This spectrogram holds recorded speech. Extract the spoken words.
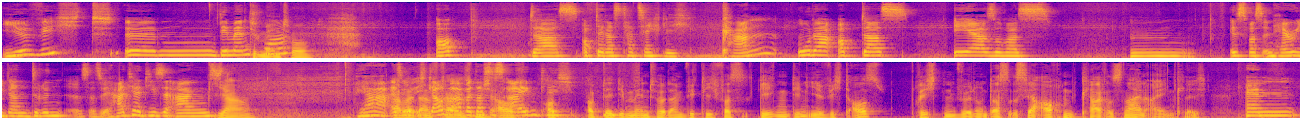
Irrwicht ähm, Dementor, Dementor. ob das, ob der das tatsächlich kann oder ob das eher sowas mh, ist, was in Harry dann drin ist. Also er hat ja diese Angst. Ja. Ja, also aber ich glaube aber, ich das mich ist auch, eigentlich. Ob, ob der Dementor dann wirklich was gegen den Irrwicht ausrichten würde. Und das ist ja auch ein klares Nein eigentlich. Ähm,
